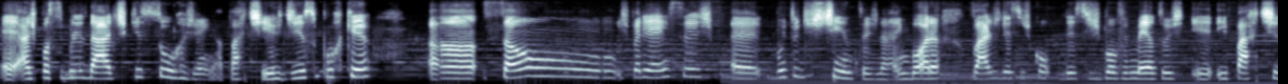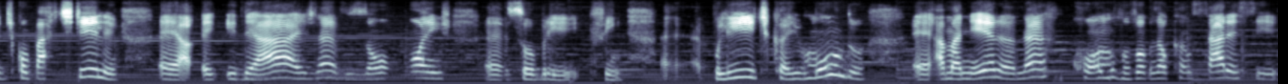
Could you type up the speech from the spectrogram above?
é, as possibilidades que surgem a partir disso, porque Uh, são experiências é, muito distintas, né? Embora vários desses, desses movimentos e, e partidos compartilhem é, ideais, né? visões é, sobre, enfim, é, política e o mundo, é, a maneira, né? Como vamos alcançar esse,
